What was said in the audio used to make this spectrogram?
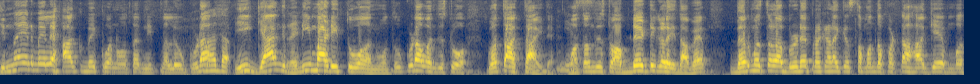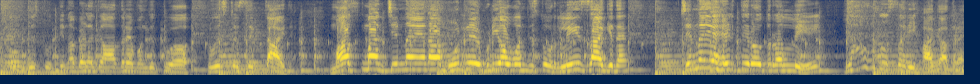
ಚಿನ್ನಯನ ಮೇಲೆ ಹಾಕಬೇಕು ಅನ್ನುವಂತ ನಿಟ್ಟಿನಲ್ಲೂ ಕೂಡ ಈ ಗ್ಯಾಂಗ್ ರೆಡಿ ಮಾಡಿತ್ತು ಅನ್ನುವಂಥದ್ದು ಕೂಡ ಒಂದಿಷ್ಟು ಗೊತ್ತಾಗ್ತಾ ಇದೆ. ಮತ್ತೊಂದಿಷ್ಟು ಅಪ್ಡೇಟ್ಗಳಿದಾವೆ ಧರ್ಮಸ್ಥಳ ಬುರುಡೆ ಪ್ರಕರಣಕ್ಕೆ ಸಂಬಂಧಪಟ್ಟ ಹಾಗೆ ಮತ್ತೊಂದಿಷ್ಟು ದಿನ ಬೆಳಗಾದ್ರೆ ಒಂದಿಷ್ಟು ಟ್ವಿಸ್ಟ್ ಸಿಗ್ತಾ ಇದೆ. ಮಾಸ್ಮಾನ್ ಚಿನ್ನಯ್ಯನ ಮೂರನೇ ವಿಡಿಯೋ ಒಂದಿಷ್ಟು ರಿಲೀಸ್ ಆಗಿದೆ. ಚಿನ್ನಯ್ಯ ಹೇಳ್ತಿರೋದ್ರಲ್ಲಿ ಯಾವುದು ಸರಿ ಹಾಗಾದ್ರೆ?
